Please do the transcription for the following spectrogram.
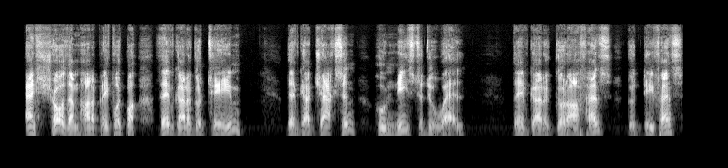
and show them how to play football. They've got a good team. They've got Jackson, who needs to do well. They've got a good offense, good defense,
